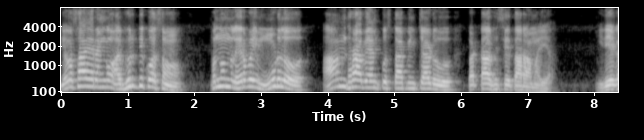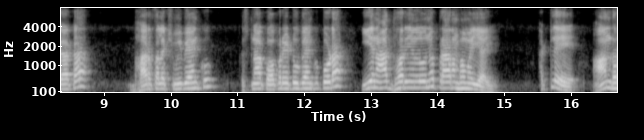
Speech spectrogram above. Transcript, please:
వ్యవసాయ రంగం అభివృద్ధి కోసం పంతొమ్మిది వందల ఇరవై మూడులో ఆంధ్ర బ్యాంకు స్థాపించాడు పట్టాభి సీతారామయ్య. ఇదేగాక Bharatalakshmi bank Krishna cooperative bank కూడా ఈయన ఆధ్వర్యంలోనే ప్రారంభమయ్యాయి. అట్లే Andhra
